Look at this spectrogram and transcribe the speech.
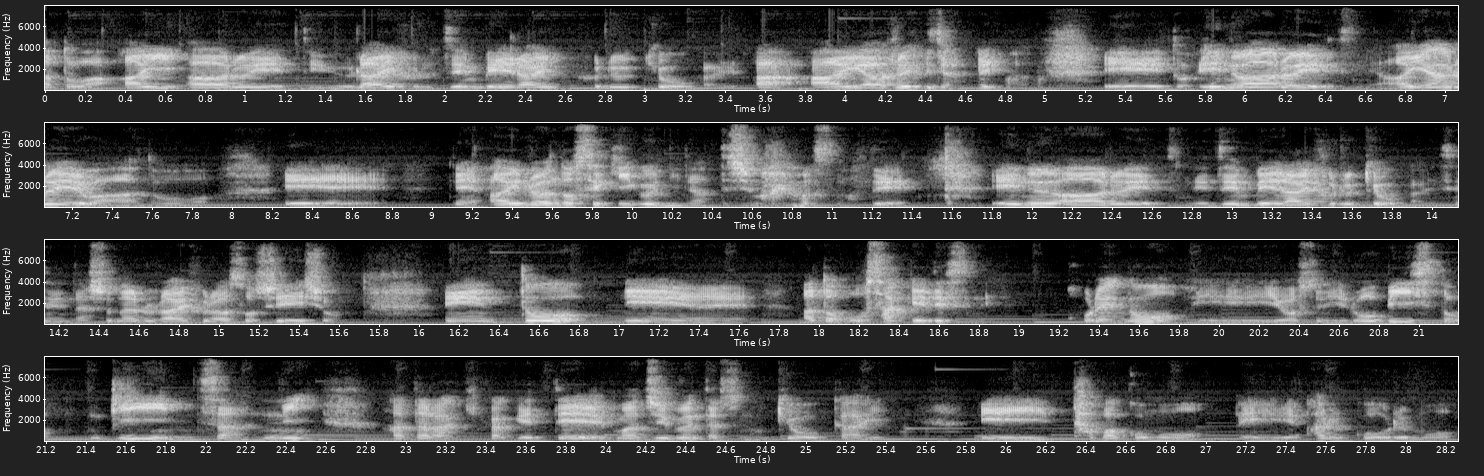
あとは IRA っていうライフル全米ライフル協会あ IRA じゃないわ。えっ、と NRA ですね。IRA はあの、えー、アイルランド赤軍になってしまいますので、NRA ですね、全米ライフル協会ですね、ナショナルライフルアソシエーション、えー、と、えー、あとお酒ですね。これの、えー、要するにロビースト、議員さんに働きかけて、まあ、自分たちの業界、え、タバコも、えー、アルコールも、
